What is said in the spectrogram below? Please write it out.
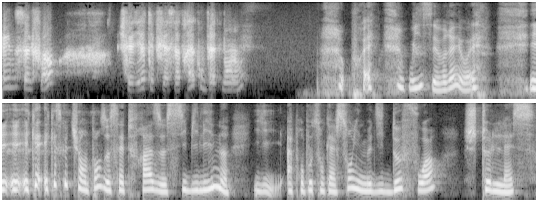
une seule fois. Je veux dire, t'es plus à ça près complètement, non? Ouais, oui, c'est vrai, ouais. Et, qu'est-ce que tu en penses de cette phrase sibylline À propos de son caleçon, il me dit deux fois Je te laisse.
